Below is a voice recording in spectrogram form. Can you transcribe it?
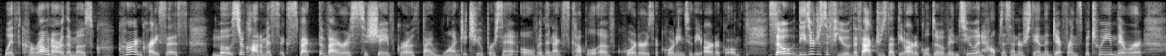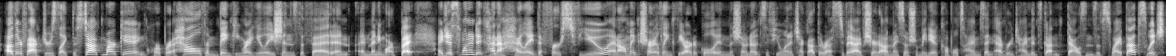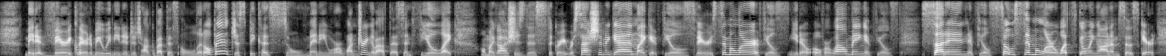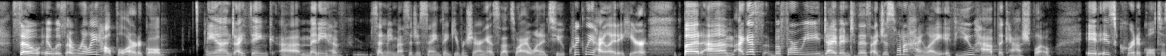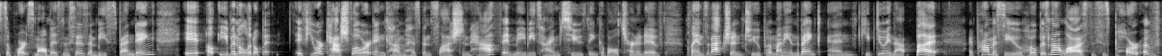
With Corona, or the most current crisis, most economists expect the virus to shave growth by 1 to 2% over the next couple of quarters, according to the article. So, these are just a few of the factors that the article dove into and helped us understand the difference between. There were other factors like the stock market and corporate health and banking regulations, the Fed, and, and many more. But I just wanted to kind of highlight the first few, and I'll make sure I link the article in the show notes if you want to check out the rest of it. I've shared it on my social media a couple times, and every time it's gotten thousands of swipe ups, which made made it very clear to me we needed to talk about this a little bit just because so many were wondering about this and feel like, oh my gosh, is this the Great Recession again? Like it feels very similar. It feels, you know, overwhelming. It feels sudden. It feels so similar. What's going on? I'm so scared. So it was a really helpful article. And I think uh, many have sent me messages saying thank you for sharing it. So that's why I wanted to quickly highlight it here. But um, I guess before we dive into this, I just want to highlight if you have the cash flow, it is critical to support small businesses and be spending it even a little bit. If your cash flow or income has been slashed in half, it may be time to think of alternative plans of action to put money in the bank and keep doing that. But I promise you, hope is not lost. This is part of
